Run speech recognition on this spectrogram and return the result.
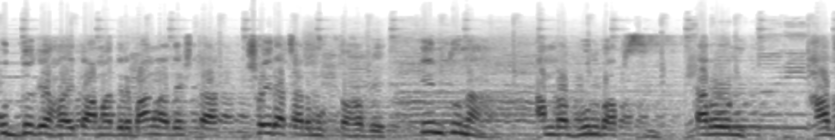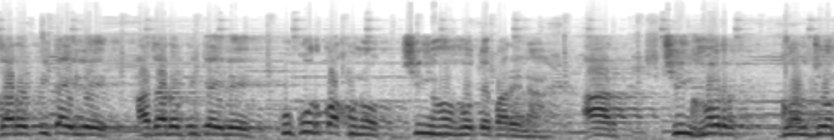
উদ্যোগে হয়তো আমাদের বাংলাদেশটা স্বৈরাচার মুক্ত হবে। কিন্তু না, আমরা ভুল ভাবছি। কারণ হাজারো পিটাইলে হাজারো পিটাইলে কুকুর কখনো সিংহ হতে পারে না। আর সিংহর গর্জন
